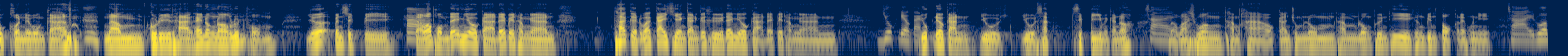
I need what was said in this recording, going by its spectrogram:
บุคคลในวงการ นำกุรีทางให้น้องๆรุ่นผม เยอะเป็น 10 ปีอ่าแต่ว่าผมได้มีโอกาสได้ไปทำงาน ถ้าเกิดว่าใกล้เคียงกันก็คือได้มีโอกาสได้ไปทำงาน ยุคเดียวกัน ยุคเดียวกันอยู่อยู่สัก 10 ปีเหมือนกันเนาะใช่แบบว่าช่วงทำข่าวการชุมนุมทำลงพื้นที่เครื่องบินตกอะไรพวกนี้ ใช่รวม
